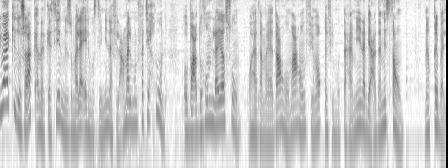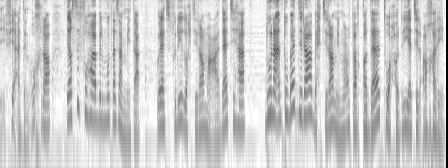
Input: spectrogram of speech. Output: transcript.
يؤكد جاك أن الكثير من زملائه المسلمين في العمل منفتحون وبعضهم لا يصوم وهذا ما يضعه معهم في موقف المتهمين بعدم الصوم. من قبل فئة أخرى يصفها بالمتزمتة والتي تريد احترام عاداتها دون أن تبادر باحترام معتقدات وحرية الآخرين.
